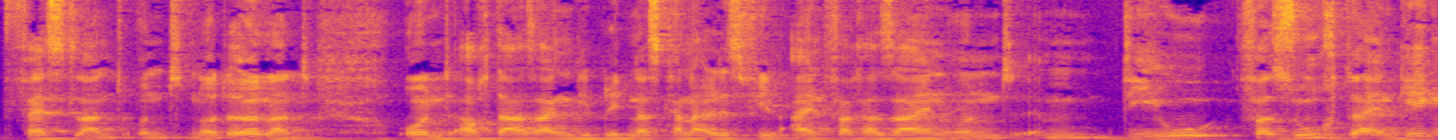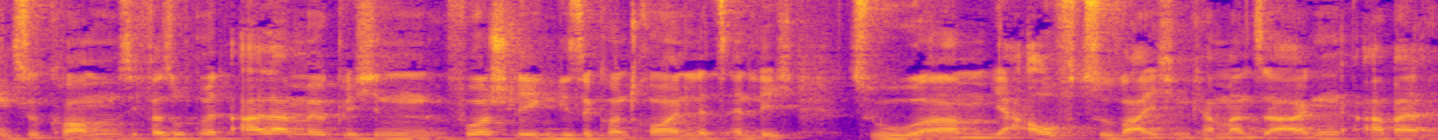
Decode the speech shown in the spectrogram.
Festland und Nordirland. Und auch da sagen die Briten, das kann alles viel einfacher sein. Und ähm, die EU versucht da entgegenzukommen. Sie versucht mit aller möglichen Vorschlägen diese Kontrollen letztendlich zu ähm, ja, aufzuweichen, kann man sagen. Aber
